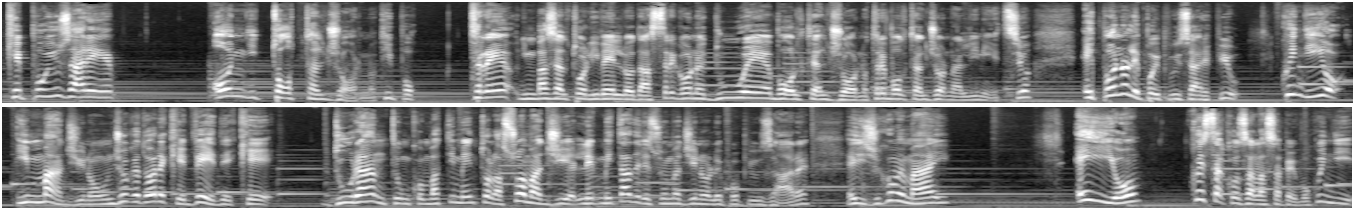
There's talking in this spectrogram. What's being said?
che puoi usare ogni tot al giorno, tipo tre in base al tuo livello da stregone due volte al giorno, tre volte al giorno all'inizio e poi non le puoi più usare più. Quindi io immagino un giocatore che vede che durante un combattimento la sua magia, le, metà delle sue magie non le può più usare e dice come mai? E io questa cosa la sapevo, quindi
